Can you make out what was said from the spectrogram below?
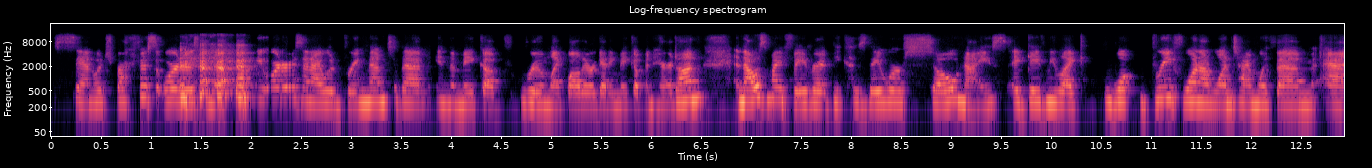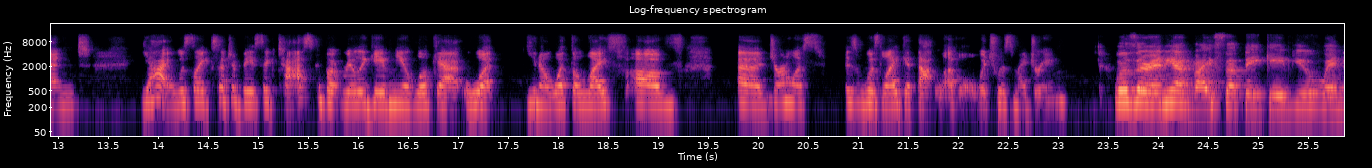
sandwich breakfast orders and their coffee orders, and I would bring them to them in the makeup room, like while they were getting makeup and hair done. And that was my favorite because they were so nice. It gave me like w- brief one on one time with them. And yeah, it was like such a basic task, but really gave me a look at what you know what the life of a journalist is was like at that level which was my dream was there any advice that they gave you when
